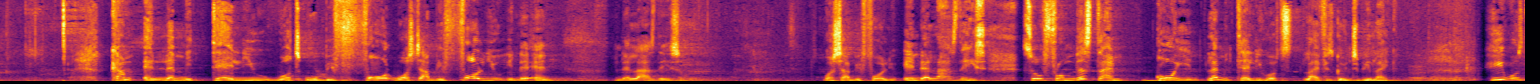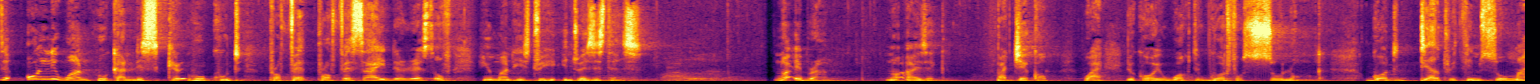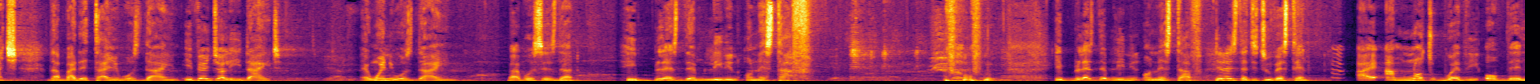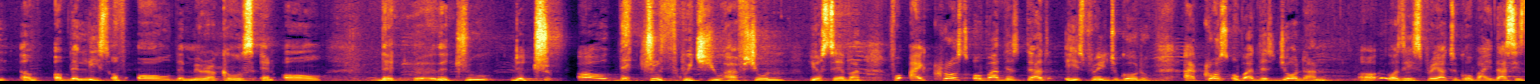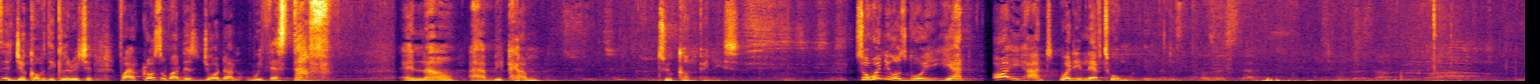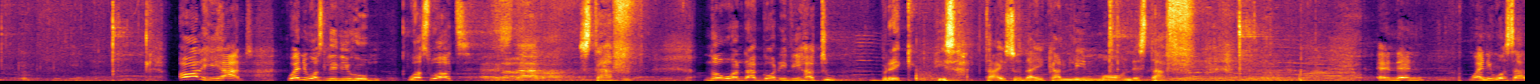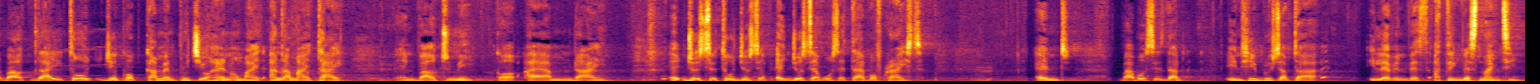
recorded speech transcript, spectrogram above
Come and let me tell you what will befall, what shall befall you in the end, in the last days. Oh. What shall befall you in the last days? So from this time going, let me tell you what life is going to be like. He was the only one who can descri- who could prophet, prophesy the rest of human history into existence. Not Abraham, not Isaac, but Jacob. Why? Because he walked with God for so long. God dealt with him so much that by the time he was dying, eventually he died. And when he was dying, Bible says that he blessed them leaning on a staff. he blessed them leaning on a staff. Genesis 32, verse 10. I am not worthy of the, of, of the least of all the miracles and all the, uh, the true, the tr- all the truth which you have shown your servant. For I crossed over this, that he's praying to God. I crossed over this Jordan. Uh, was his prayer to God? But that's his Jacob's declaration. For I crossed over this Jordan with a staff, and now I have become two companies. So when he was going, he had all he had when he left home. All he had when he was leaving home was what? Staff. Staff. No wonder God even had to break his tie so that he can lean more on the staff. And then when he was about die, he told Jacob, Come and put your hand on my, under my thigh and vow to me, because I am dying. Uh, Joseph, told Joseph. And Joseph was a type of Christ. And Bible says that in Hebrews chapter 11, verse, I think verse 19.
